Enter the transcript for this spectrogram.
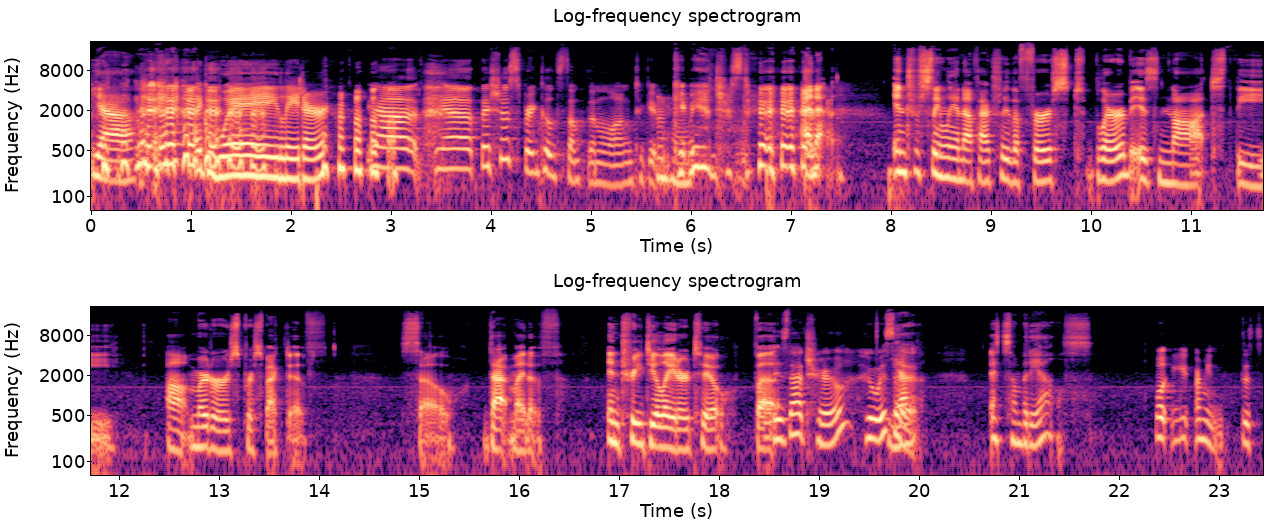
Yeah, like way later. yeah, yeah. They should have sprinkled something along to get mm-hmm. keep me interested. and interestingly enough, actually, the first blurb is not the uh, murderer's perspective. So that might have intrigued you later too. But is that true? Who is yeah, it? It's somebody else. Well, you, I mean, this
